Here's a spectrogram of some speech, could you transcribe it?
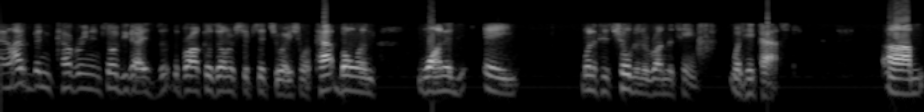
and, I've been covering and showed you guys the, the, Broncos ownership situation where Pat Bowlen wanted a one of his children to run the team when he passed, um,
